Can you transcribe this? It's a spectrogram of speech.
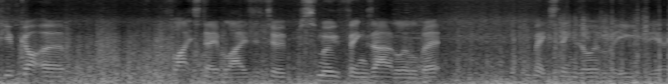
If you've got a flight stabilizer to smooth things out a little bit, makes things a little bit easier.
